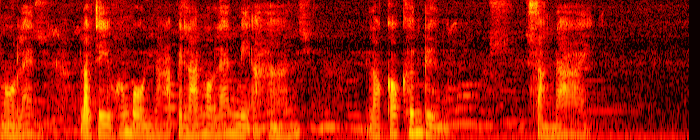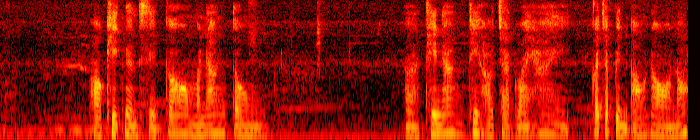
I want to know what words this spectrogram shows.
โมแลนเราจะอยู่ข้างบนนะคะ เป็นร้านโมแลนมีอาหาร แล้วก็เครื่องดื่ม สั่งได้ พอคิดเงินเสร็จก็มานั่งตรงที่นั่งที่เขาจัดไว้ให้ ก็จะเป็น outdoor เนาะ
